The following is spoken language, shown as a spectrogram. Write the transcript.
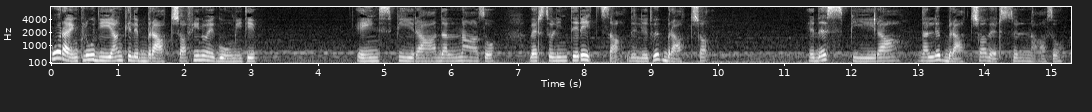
Ora includi anche le braccia fino ai gomiti e inspira dal naso verso l'interezza delle tue braccia ed espira dalle braccia verso il naso.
